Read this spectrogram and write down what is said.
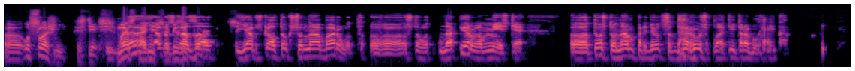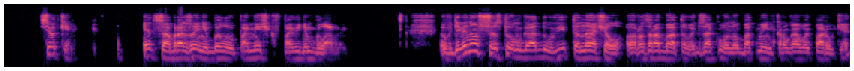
э, усложнит здесь. Мы да, останемся я бы без сказал, опоры. Я бы сказал только что наоборот, э, что вот на первом месте э, то, что нам придется дороже платить работникам. Все-таки это соображение было у помещиков, по-видимому, главным. В 1996 году Витте начал разрабатывать закон об отмене круговой поруки.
